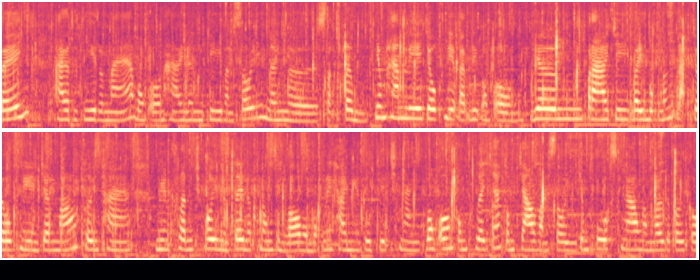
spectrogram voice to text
វែង អៅថាជីរណាបងប្អូនហើយនឹងជីវ៉ាន់ស៊ុយនិងស្លឹកខ្ទឹមខ្ញុំហាន់លាយចូលគ្នាបែបនេះបងប្អូន យើងប្រើជី3មុខហ្នឹងដាក់ចូលគ្នាអញ្ចឹងមកឃើញថាមានក្លិនឈ្ងុយមែនទែននៅក្នុងសម្លមួយមុខនេះហើយមានរសជាតិឆ្ងាញ់បងប្អូនកុំភ្លេចណាកុំចោលវ៉ាន់ស៊ុយចំពោះស្ងោរងងើកតុយគោ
